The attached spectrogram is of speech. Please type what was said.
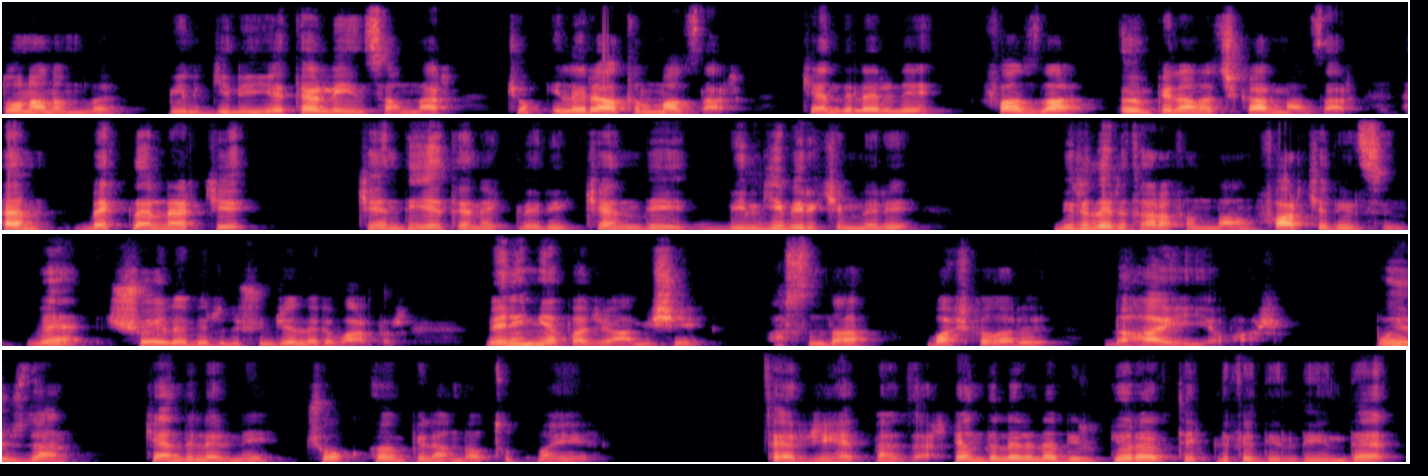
donanımlı, bilgili, yeterli insanlar çok ileri atılmazlar. Kendilerini fazla ön plana çıkarmazlar. Hem beklerler ki kendi yetenekleri, kendi bilgi birikimleri birileri tarafından fark edilsin ve şöyle bir düşünceleri vardır. Benim yapacağım işi aslında başkaları daha iyi yapar. Bu yüzden kendilerini çok ön planda tutmayı tercih etmezler. Kendilerine bir görev teklif edildiğinde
